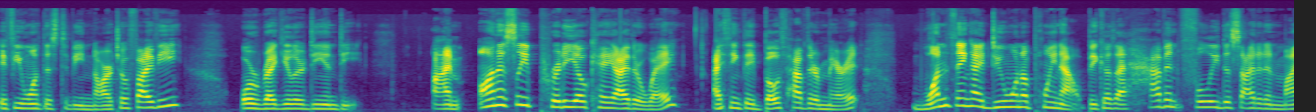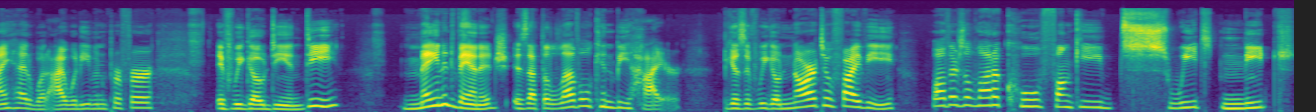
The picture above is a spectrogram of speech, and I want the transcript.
if you want this to be Naruto 5e or regular D&D. I'm honestly pretty okay either way. I think they both have their merit. One thing I do want to point out, because I haven't fully decided in my head what I would even prefer, if we go D&D, main advantage is that the level can be higher. Because if we go Naruto 5e, while there's a lot of cool, funky, sweet, neat,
